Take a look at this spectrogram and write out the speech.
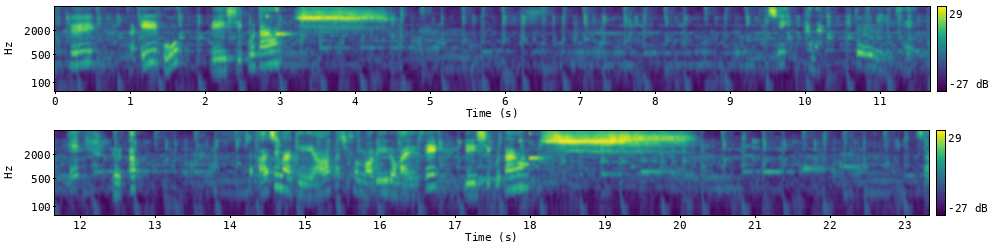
서클. 자, 일곱. 내쉬고 다운. 다시. 하나, 둘, 셋, 넷. 롤업. 자, 마지막이에요. 다시 손 머리 위로 만세. 내쉬고 다운. 자,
